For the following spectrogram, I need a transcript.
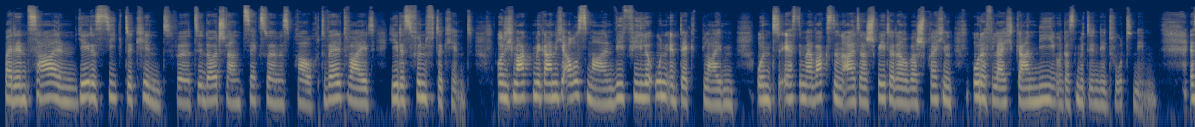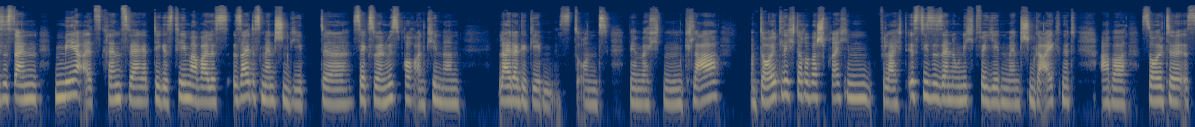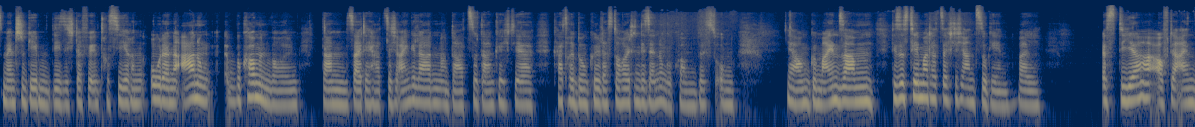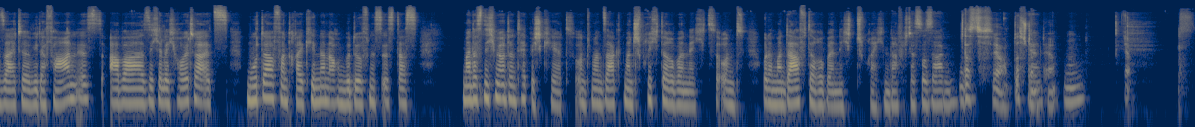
bei den Zahlen jedes siebte Kind wird in Deutschland sexuell missbraucht, weltweit jedes fünfte Kind. Und ich mag mir gar nicht ausmalen, wie viele unentdeckt bleiben und erst im Erwachsenenalter später darüber sprechen oder vielleicht gar nie und das mit in den Tod nehmen. Es ist ein mehr als grenzwertiges Thema, weil es, seit es Menschen gibt, der sexuellen Missbrauch an Kindern leider gegeben ist. Und wir möchten klar und deutlich darüber sprechen. Vielleicht ist diese Sendung nicht für jeden Menschen geeignet, aber sollte es Menschen geben, die sich dafür interessieren oder eine Ahnung bekommen wollen, dann seid ihr herzlich eingeladen. Und dazu danke ich dir, Katrin Dunkel, dass du heute in die Sendung gekommen bist, um, ja, um gemeinsam dieses Thema tatsächlich anzugehen, weil es dir auf der einen Seite widerfahren ist, aber sicherlich heute als Mutter von drei Kindern auch ein Bedürfnis ist, dass man das nicht mehr unter den Teppich kehrt und man sagt, man spricht darüber nicht und oder man darf darüber nicht sprechen. Darf ich das so sagen? Das ja, das stimmt, ja. ja. Mhm. ja.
